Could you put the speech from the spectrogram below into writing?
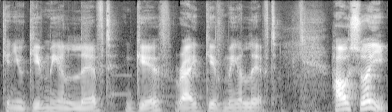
Can you give me a lift? Give right? Give me a lift. 好，所以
